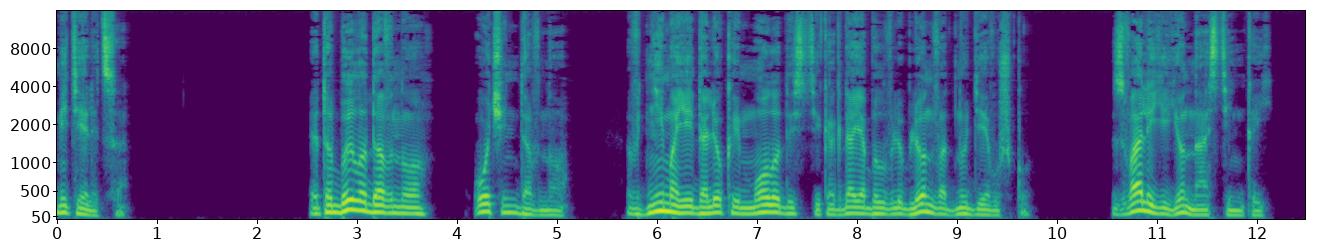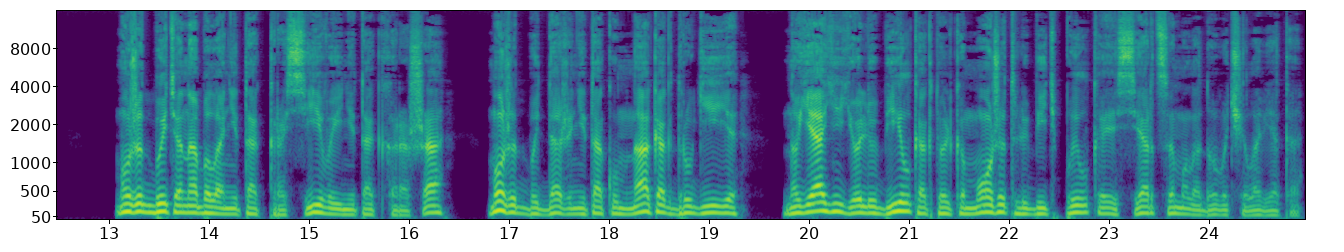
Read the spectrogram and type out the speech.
Метелица. Это было давно, очень давно, в дни моей далекой молодости, когда я был влюблен в одну девушку. Звали ее Настенькой. Может быть, она была не так красива и не так хороша, может быть, даже не так умна, как другие, но я ее любил, как только может любить пылкое сердце молодого человека.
